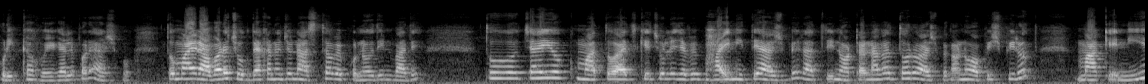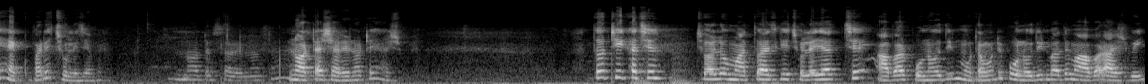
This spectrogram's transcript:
পরীক্ষা হয়ে গেলে পরে আসব। তো মায়ের আবারও চোখ দেখানোর জন্য আসতে হবে পনেরো দিন বাদে। তো যাই হোক, মা তো আজকে চলে যাবে, ভাই নিতে আসবে, রাত্রি নটা নাগাদ ধরো আসবে, কারণ অফিস ফিরত। মাকে নিয়ে একবারে চলে যাবে। নটা সাড়ে নটা। নটা সাড়ে নটায় আসবে। তো ঠিক আছে চলো মা তো আজকে চলে যাচ্ছে আবার পনেরো দিন মোটামুটি পনেরো দিন বাদে মা আবার আসবেই।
